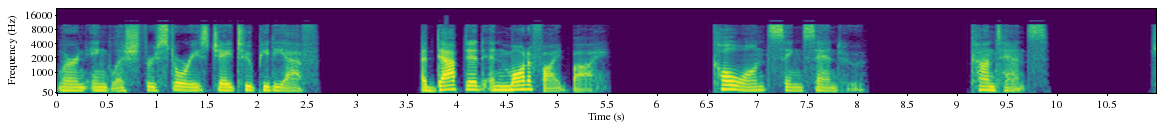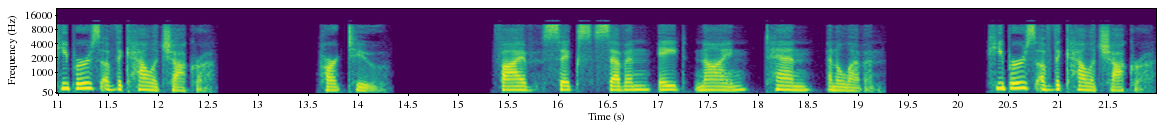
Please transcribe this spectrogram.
Learn English through Stories J2 PDF. Adapted and modified by Kulwant Singh Sandhu. Contents Keepers of the Kala Chakra. Part 2. 5, 6, 7, 8, 9, 10, and 11. Keepers of the Kala Chakra.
